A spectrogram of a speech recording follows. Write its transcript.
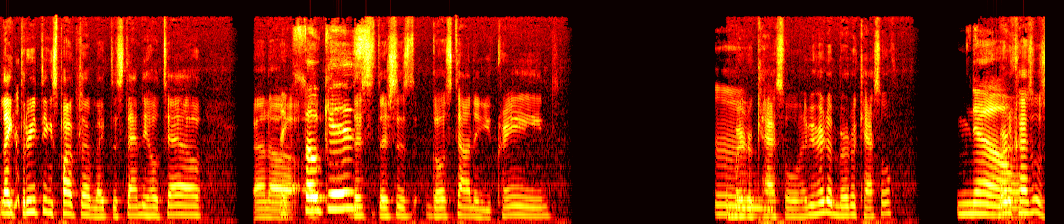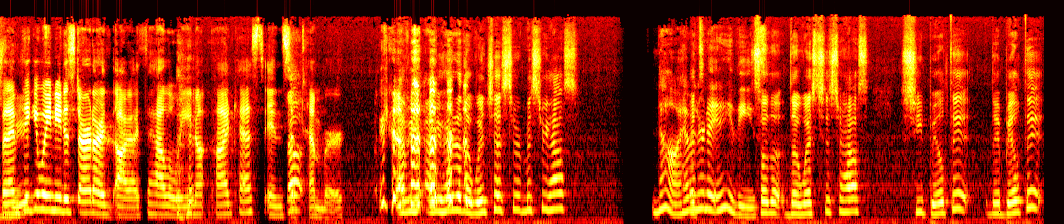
like three things popped up, like the Stanley Hotel, and uh, like uh, focus. There's there's this ghost town in Ukraine, the Murder Mm, Castle. Have you heard of Murder Castle? No, Murder Castle is but I'm weird. thinking we need to start our, our Halloween podcast in September. have you have you heard of the Winchester Mystery House? No, I haven't It's- heard of any of these. So the the Westchester House, she built it. They built it.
